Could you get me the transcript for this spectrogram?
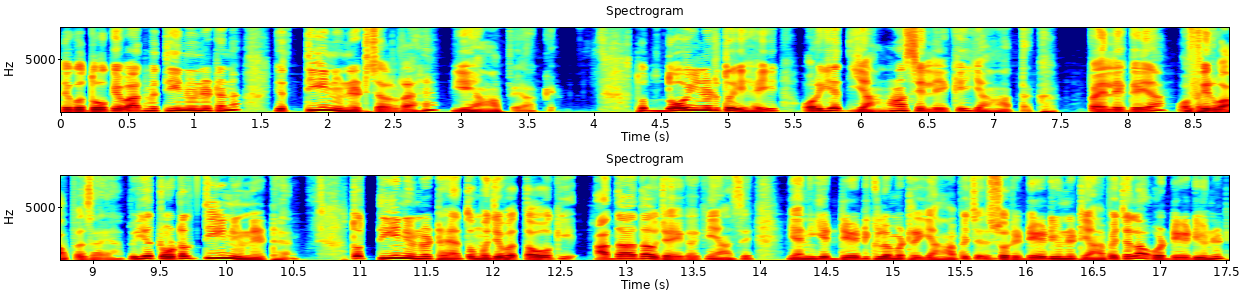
देखो दो के बाद में तीन यूनिट है ना, ये तीन यूनिट चल रहा है ये यहाँ पे आके। तो दो यूनिट तो यही, और ये यहाँ से लेके यहाँ तक। पहले गया और फिर वापस आया। तो ये टोटल तीन यूनिट है। तो तीन यूनिट है तो मुझे बताओ कि आधा आधा हो जाएगा कि यहाँ से। यानी ये डेढ़ किलोमीटर यहाँ पे सॉरी डेढ़ यूनिट यहाँ पे चला और डेढ़ यूनिट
